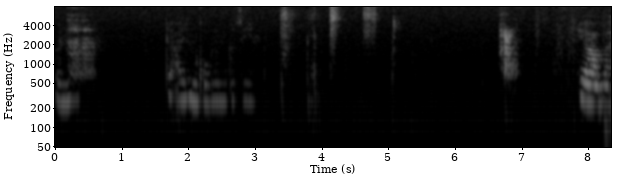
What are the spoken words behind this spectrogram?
Wenn der Eisengolem gesehen. Ja, was?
